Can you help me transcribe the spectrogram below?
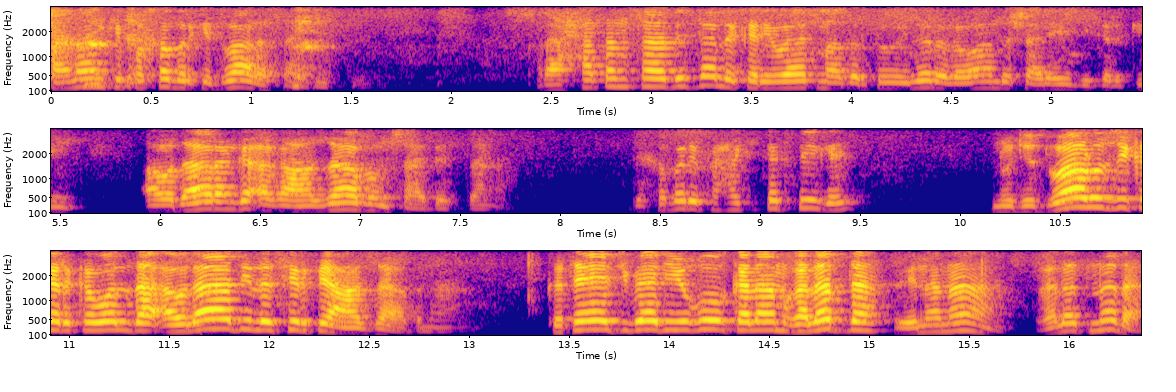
حالان کې په قبر کې دواړه ثابت دي راحت هم ثابت ده لکه روایت ما درته ویل روان د شارح ذکر کړي او دا رنګ هغه عذاب هم ثابت ده د خبرې په حقیقت پیږي نو د دواړو ذکر کول د اولاد له صرف عذاب نه کته چې بیا دیغو کلام غلط ده وینا نه غلط نه ده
